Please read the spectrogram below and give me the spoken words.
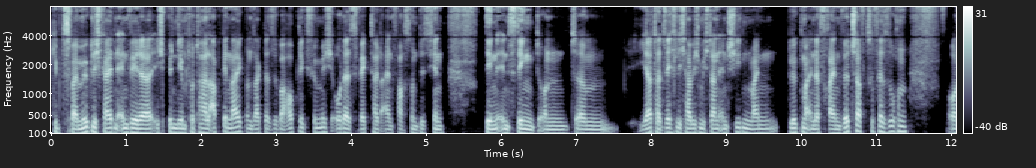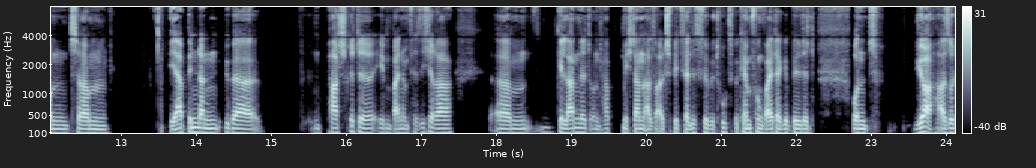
gibt zwei Möglichkeiten. Entweder ich bin dem total abgeneigt und sage, das ist überhaupt nichts für mich, oder es weckt halt einfach so ein bisschen den Instinkt. Und ähm, ja, tatsächlich habe ich mich dann entschieden, mein Glück mal in der freien Wirtschaft zu versuchen. Und ähm, ja, bin dann über ein paar Schritte eben bei einem Versicherer ähm, gelandet und habe mich dann also als Spezialist für Betrugsbekämpfung weitergebildet. Und ja, also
